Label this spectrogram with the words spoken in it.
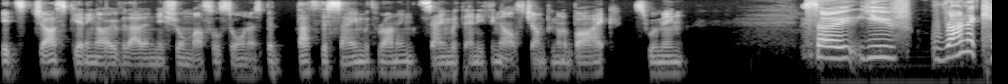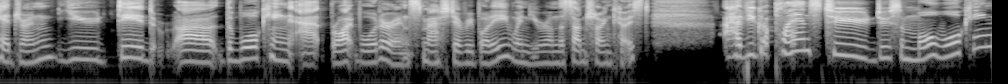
It's just getting over that initial muscle soreness, but that's the same with running, same with anything else, jumping on a bike, swimming. So you've run at Kedron. You did uh, the walking at Brightwater and smashed everybody when you were on the Sunshine Coast. Have you got plans to do some more walking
